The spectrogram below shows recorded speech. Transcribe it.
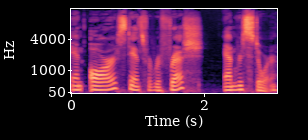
and R stands for refresh and restore.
